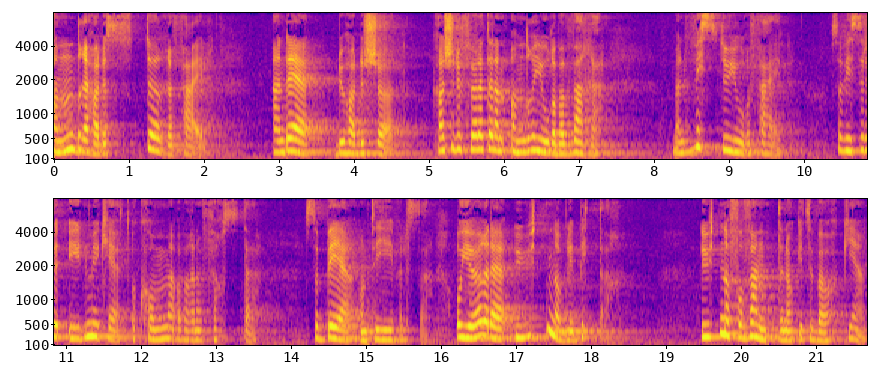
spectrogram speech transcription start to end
andre hadde større feil enn det du hadde sjøl. Kanskje du føler at det den andre gjorde, var verre. Men hvis du gjorde feil, så viser det ydmykhet å komme og være den første som ber om tilgivelse. Og gjøre det uten å bli bitter. Uten å forvente noe tilbake igjen.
